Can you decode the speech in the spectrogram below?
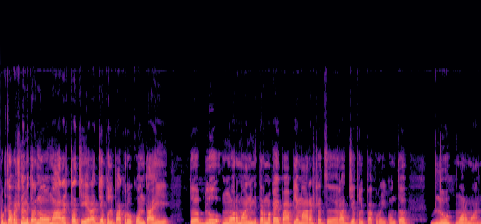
पुढचा प्रश्न मित्रांनो महाराष्ट्राचे राज्य फुलपाखरू कोणतं आहे? तर ब्लू मॉर्मॉन मित्रांनो काय पहा आपल्या महाराष्ट्राचं राज्य फुलपाखरू आहे कोणतं? Blue mormon.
